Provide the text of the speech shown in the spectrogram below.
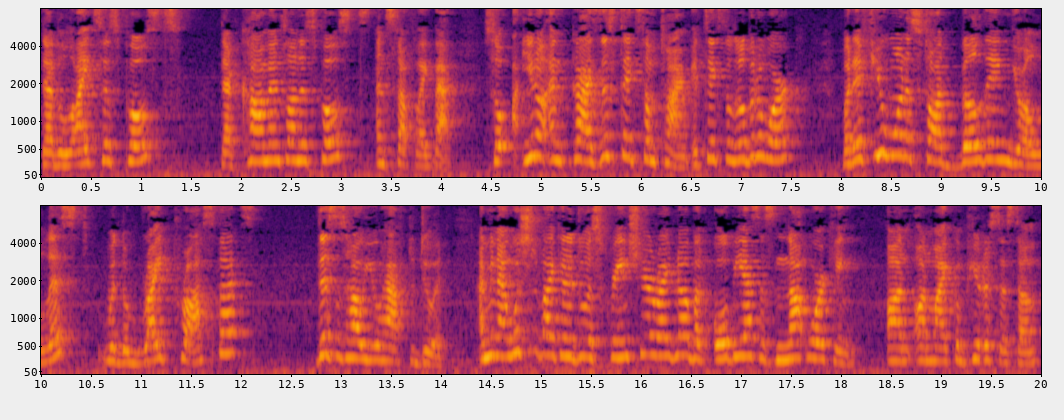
that likes his posts, that comments on his posts and stuff like that. So, you know, and guys, this takes some time. It takes a little bit of work. But if you want to start building your list with the right prospects, this is how you have to do it. I mean, I wish if I could do a screen share right now, but OBS is not working on, on my computer system.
